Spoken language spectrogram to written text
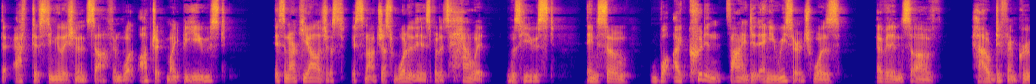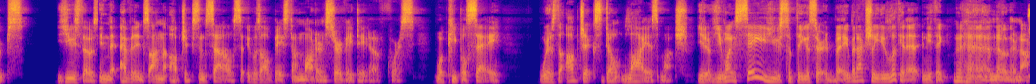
the act of stimulation itself and what object might be used, it's an archaeologist. It's not just what it is, but it's how it was used. And so what I couldn't find in any research was evidence of how different groups use those in the evidence on the objects themselves. It was all based on modern survey data, of course, what people say. Whereas the objects don't lie as much. You know, you might say you use something a certain way, but actually you look at it and you think, no, they're not.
